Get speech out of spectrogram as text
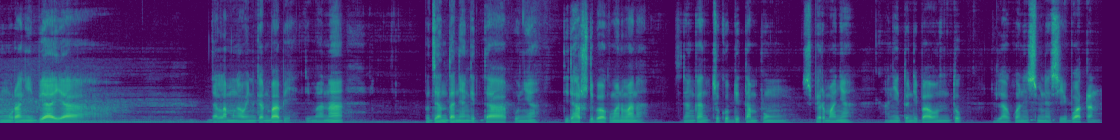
mengurangi biaya dalam mengawinkan babi di mana pejantan yang kita punya tidak harus dibawa ke mana-mana. Sedangkan cukup ditampung spermanya hanya itu yang dibawa untuk dilakukan inseminasi buatan.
